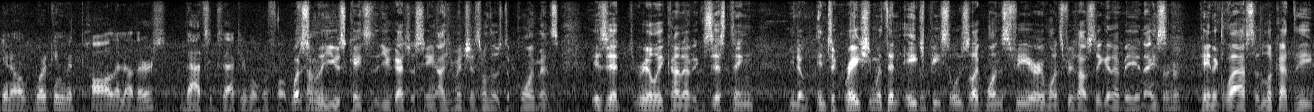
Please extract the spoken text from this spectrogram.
you know, working with Paul and others, that's exactly what we're focused. What are some on. of the use cases that you guys are seeing? As you mentioned, some of those deployments. Is it really kind of existing, you know, integration within HP mm solutions like OneSphere, and OneSphere is obviously going to be a nice mm -hmm. pane of glass to look at the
